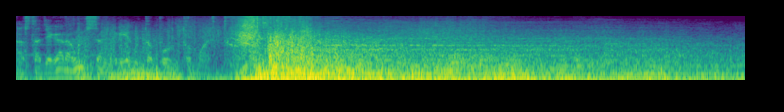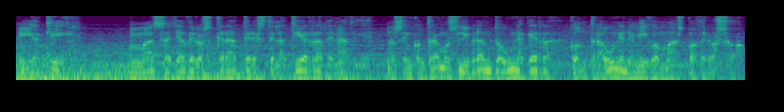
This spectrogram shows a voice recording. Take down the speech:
hasta llegar a un sangriento punto muerto. Y aquí, más allá de los cráteres de la Tierra de nadie, nos encontramos librando una guerra contra un enemigo más poderoso.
